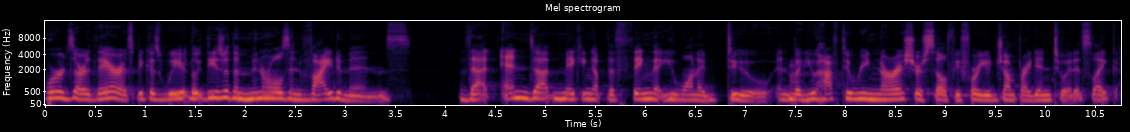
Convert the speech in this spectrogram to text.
words are there. It's because we these are the minerals and vitamins that end up making up the thing that you want to do. And but hmm. you have to re-nourish yourself before you jump right into it. It's like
